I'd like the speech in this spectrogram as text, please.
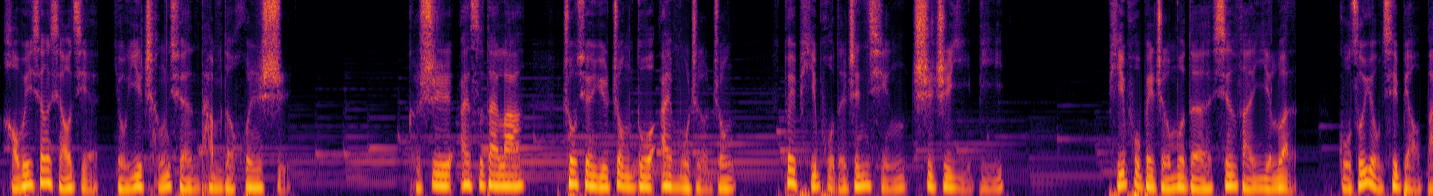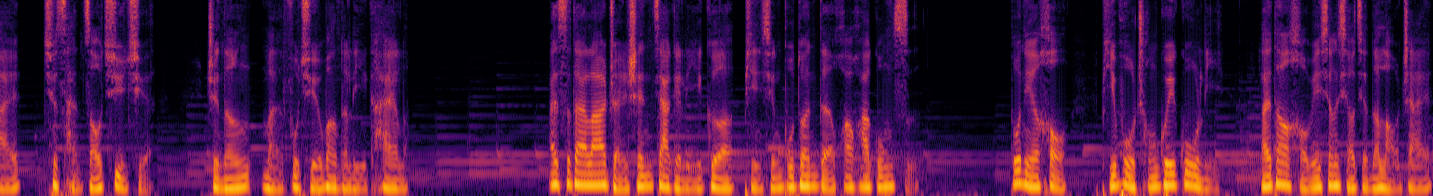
郝薇香小姐有意成全他们的婚事。可是艾斯黛拉周旋于众多爱慕者中，对皮普的真情嗤之以鼻。皮普被折磨得心烦意乱，鼓足勇气表白，却惨遭拒绝，只能满腹绝望地离开了。艾斯黛拉转身嫁给了一个品行不端的花花公子。多年后，皮普重归故里，来到郝薇香小姐的老宅，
